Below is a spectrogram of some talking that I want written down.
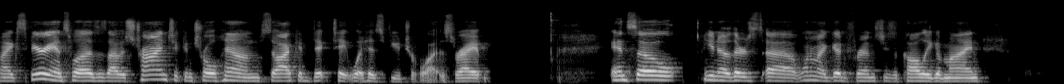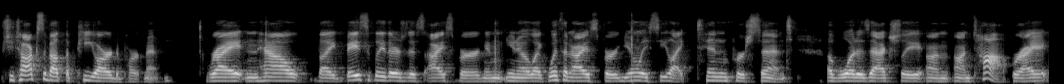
my experience was as I was trying to control him so I could dictate what his future was, right? And so, you know, there's uh, one of my good friends, she's a colleague of mine. She talks about the PR department right and how like basically there's this iceberg and you know like with an iceberg you only see like 10% of what is actually on on top right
